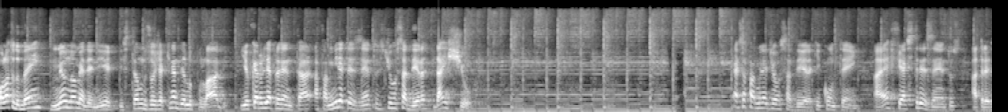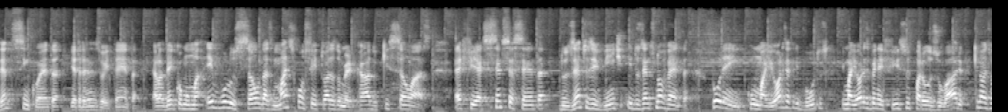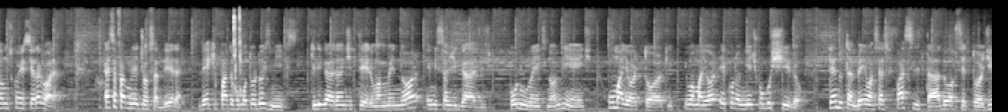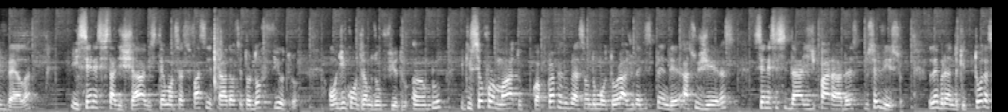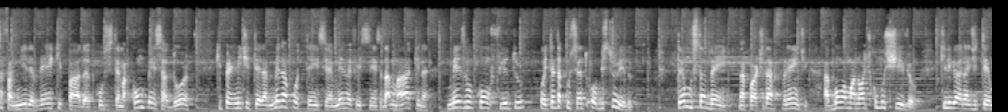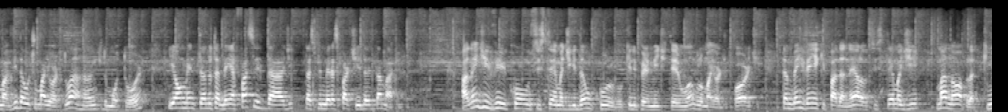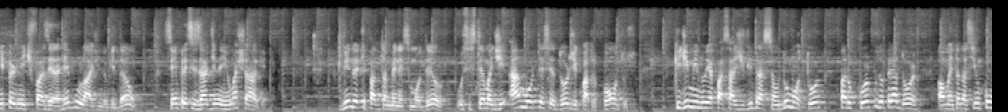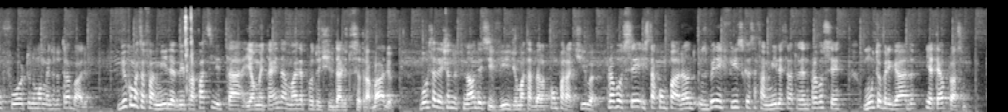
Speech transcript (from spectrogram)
Olá, tudo bem? Meu nome é Denir, estamos hoje aqui na Delupo Lab e eu quero lhe apresentar a família 300 de roçadeira da Steel. Essa família de roçadeira que contém a FS300, a 350 e a 380, ela vem como uma evolução das mais conceituadas do mercado, que são as FS 160, 220 e 290, porém com maiores atributos e maiores benefícios para o usuário que nós vamos conhecer agora. Essa família de roçadeira vem equipada com motor 2 mix, que lhe garante ter uma menor emissão de gases poluentes no ambiente, um maior torque e uma maior economia de combustível, tendo também um acesso facilitado ao setor de vela e sem necessidade de chaves, tem um acesso facilitado ao setor do filtro, onde encontramos um filtro amplo e que seu formato, com a própria vibração do motor, ajuda a desprender as sujeiras sem necessidade de paradas do serviço. Lembrando que toda essa família vem equipada com um sistema compensador permite ter a mesma potência e a mesma eficiência da máquina, mesmo com o filtro 80% obstruído. Temos também na parte da frente a bomba manual de combustível, que lhe garante ter uma vida útil maior do arranque do motor e aumentando também a facilidade das primeiras partidas da máquina. Além de vir com o sistema de guidão curvo que lhe permite ter um ângulo maior de porte, também vem equipada nela o sistema de manopla que me permite fazer a regulagem do guidão sem precisar de nenhuma chave. Vindo equipado também nesse modelo o sistema de amortecedor de quatro pontos que diminui a passagem de vibração do motor para o corpo do operador, aumentando assim o conforto no momento do trabalho. Viu como essa família veio para facilitar e aumentar ainda mais a produtividade do seu trabalho? Vou estar deixando no final desse vídeo uma tabela comparativa para você estar comparando os benefícios que essa família está trazendo para você. Muito obrigado e até o próximo!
